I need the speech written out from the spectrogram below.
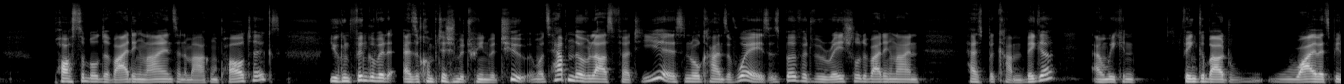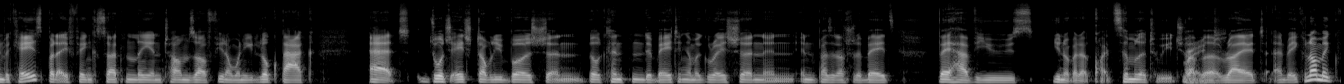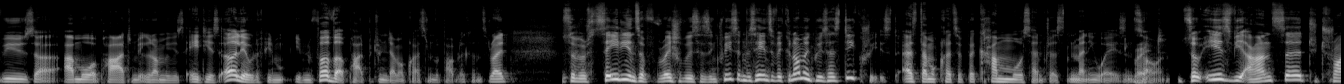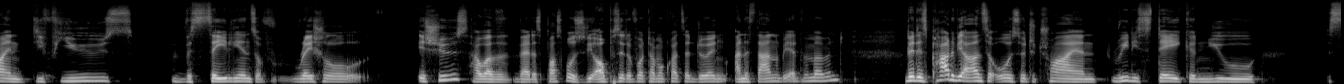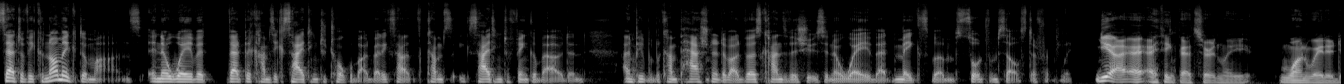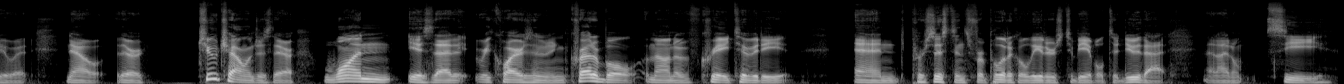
possible dividing lines in American politics, you can think of it as a competition between the two. And what's happened over the last 30 years in all kinds of ways is both that the racial dividing line has become bigger, and we can think about why that's been the case, but I think certainly in terms of, you know, when you look back at George H.W. Bush and Bill Clinton debating immigration in, in presidential debates, they have views, you know, that are quite similar to each right. other, right? And the economic views are, are more apart, and the economic views eight years earlier would have been even further apart between Democrats and Republicans, right? So the salience of racial views has increased and the salience of economic views has decreased as Democrats have become more centrist in many ways and right. so on. So is the answer to try and diffuse the salience of racial issues, however that is possible, is the opposite of what Democrats are doing, understandably, at the moment. But it's part of the answer also to try and really stake a new set of economic demands in a way that that becomes exciting to talk about, that becomes exciting to think about, and and people become passionate about those kinds of issues in a way that makes them sort themselves differently. Yeah, I, I think that's certainly one way to do it. Now there are two challenges there. One is that it requires an incredible amount of creativity and persistence for political leaders to be able to do that. And I don't see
